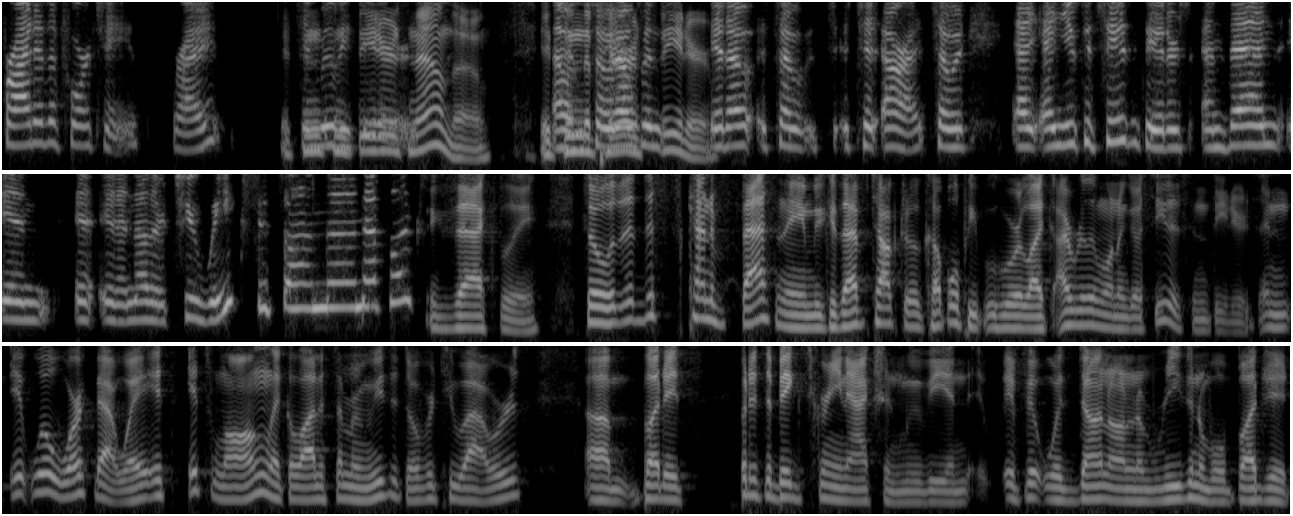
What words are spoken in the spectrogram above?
Friday the 14th, right? It's in in, some theaters, theaters. now though. It's Oh, in the so it Paris opened- theater. You know, so all right, so it, and, and you could see it in theaters, and then in in, in another two weeks, it's on uh, Netflix. Exactly. So th- this is kind of fascinating because I've talked to a couple people who are like, I really want to go see this in theaters, and it will work that way. It's it's long, like a lot of summer movies. It's over two hours, um, but it's but it's a big screen action movie, and if it was done on a reasonable budget,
